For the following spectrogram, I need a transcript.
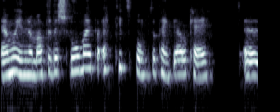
jeg må innrømme at det slo meg på et tidspunkt, så tenkte jeg ok eh,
